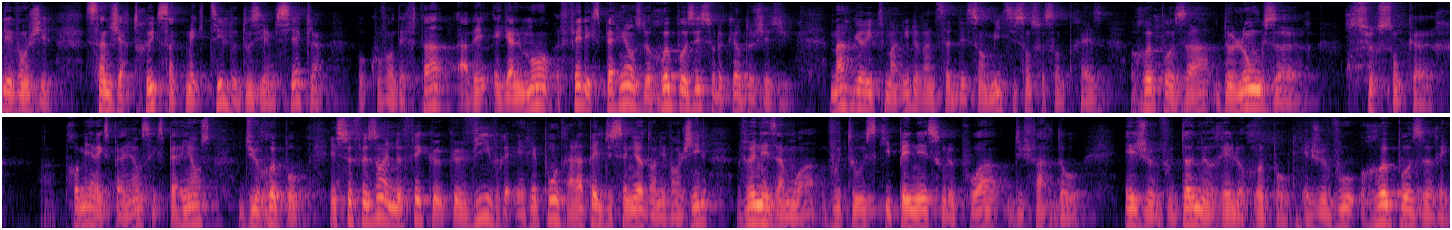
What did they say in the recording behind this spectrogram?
l'Évangile. Sainte Gertrude, Sainte Mechtilde, au XIIe siècle, au couvent d'Efta, avait également fait l'expérience de reposer sur le cœur de Jésus. Marguerite Marie, le 27 décembre 1673, reposa de longues heures sur son cœur. Première expérience, expérience du repos. Et ce faisant, elle ne fait que, que vivre et répondre à l'appel du Seigneur dans l'Évangile. Venez à moi, vous tous qui peinez sous le poids du fardeau, et je vous donnerai le repos, et je vous reposerai.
